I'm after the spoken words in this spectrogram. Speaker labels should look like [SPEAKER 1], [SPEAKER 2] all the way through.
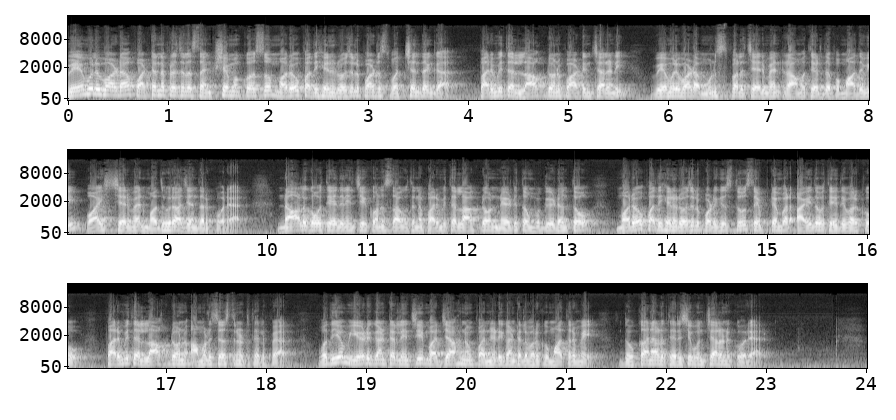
[SPEAKER 1] వేములవాడ పట్టణ ప్రజల సంక్షేమం కోసం మరో పదిహేను రోజుల పాటు స్వచ్ఛందంగా పరిమిత లాక్డౌన్ పాటించాలని Vemulawada municipal chairman Ramatheerthapu Madhavi vice chairman Madhu Rajender కోరారు. నాలుగవ తేదీ నుంచి కొనసాగుతున్న పరిమిత లాక్డౌన్ నేటితో ముగియడంతో మరో పదిహేను రోజులు పొడిగిస్తూ సెప్టెంబర్ ఐదవ తేదీ వరకు పరిమిత లాక్డౌన్ అమలు చేస్తున్నట్టు తెలిపారు. ఉదయం ఏడు గంటల నుంచి మధ్యాహ్నం పన్నెండు గంటల వరకు మాత్రమే దుకాణాలు తెరిచి ఉంచాలని కోరారు.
